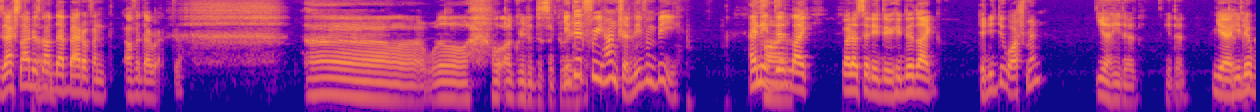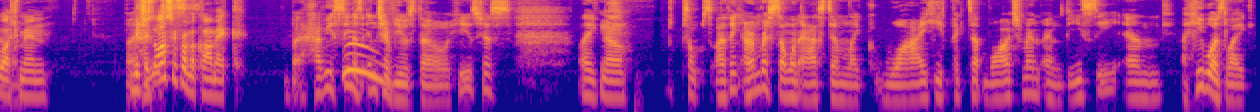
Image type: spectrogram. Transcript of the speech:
Zack Snyder's Uh, not that bad of an of a director. Uh, we'll we'll agree to disagree. He did 300. Leave him be. And he did like what else did he do? He did like did he do Watchmen? Yeah, he did. He did. Yeah, did he did. Watchmen, which is also from a comic. But have you seen his interviews though? He's just like No. Some, I think I remember someone asked him like why he picked up Watchmen and DC, and he was like,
